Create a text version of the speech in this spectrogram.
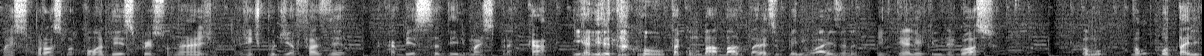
mais próxima com a desse personagem. A gente podia fazer cabeça dele mais pra cá. E ali ele tá com, tá com um babado, parece o Pennywise, né? Ele tem ali aquele negócio. Vamos, vamos botar ele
